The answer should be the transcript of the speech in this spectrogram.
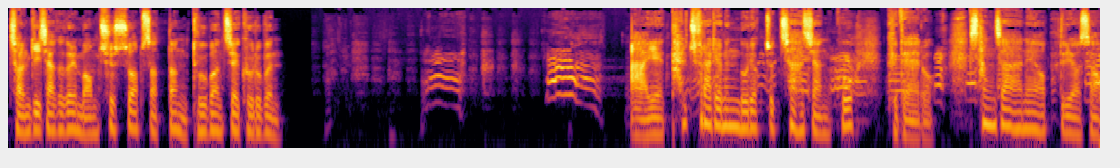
전기 자극을 멈출 수 없었던 두 번째 그룹은 아예 탈출하려는 노력조차 하지 않고 그대로 상자 안에 엎드려서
